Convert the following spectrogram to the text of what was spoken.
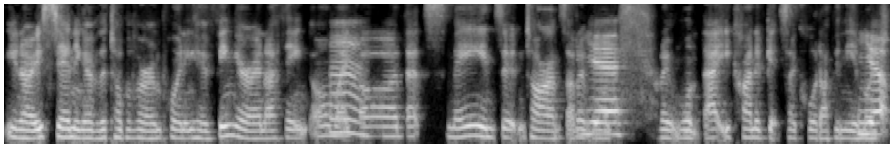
you know, standing over the top of her and pointing her finger. And I think, oh my mm. God, that's me in certain times. I don't yes. want, I don't want that. You kind of get so caught up in the emotion, yep.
